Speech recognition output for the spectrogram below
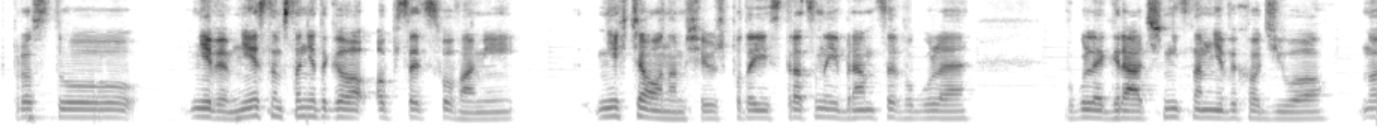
po prostu nie wiem, nie jestem w stanie tego opisać słowami. Nie chciało nam się już po tej straconej bramce w ogóle, w ogóle grać, nic nam nie wychodziło. No,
